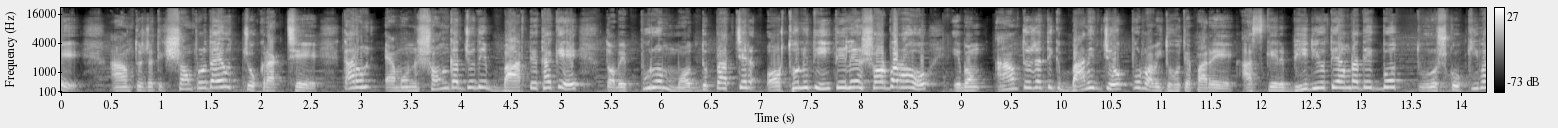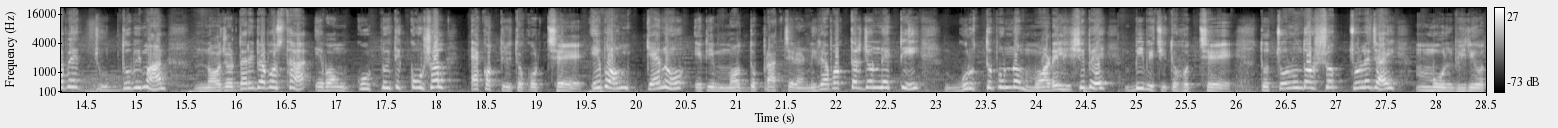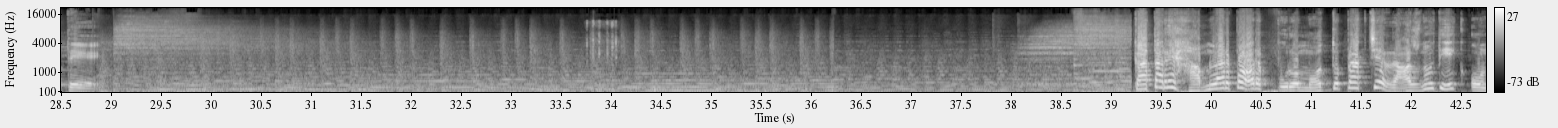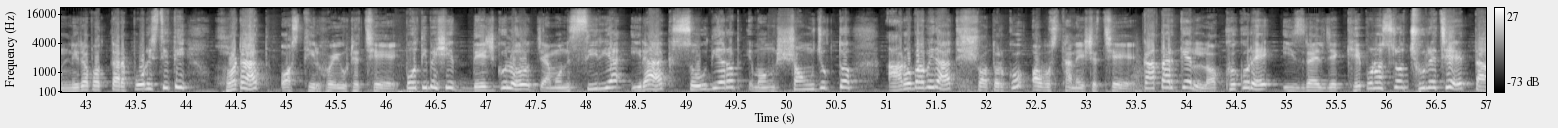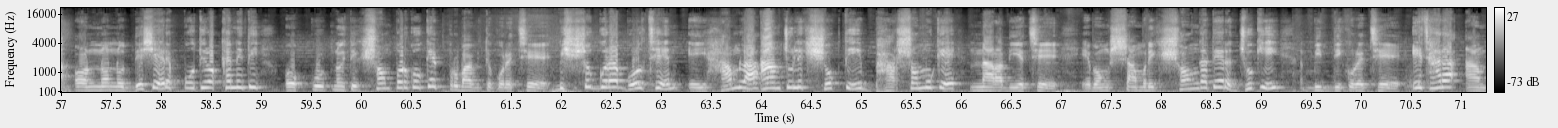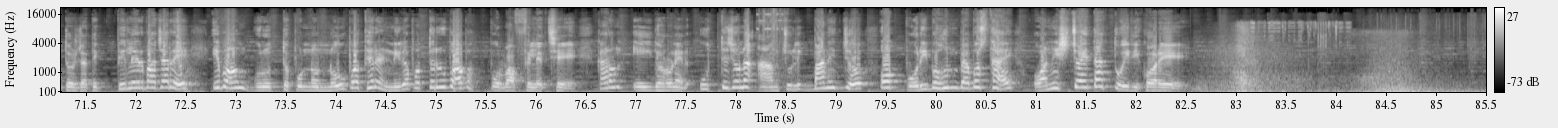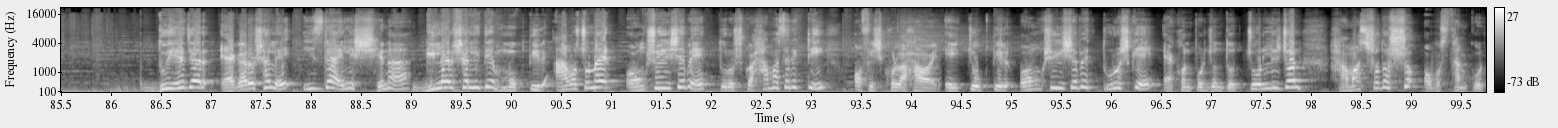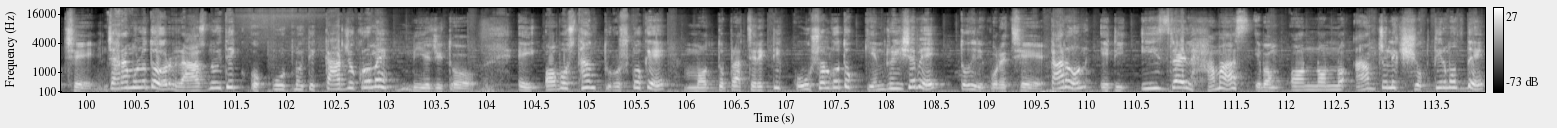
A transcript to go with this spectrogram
আন্তর্জাতিক সম্প্রদায়ও চোখ রাখছে। কারণ এমন সংঘাত যদি বাড়তে থাকে, তবে পুরো মধ্যপ্রাচ্যের অর্থনীতি তেলের সরবরাহ এবং আন্তর্জাতিক বাণিজ্য প্রভাবিত হতে পারে। আজকের ভিডিওতে আমরা দেখব তুরস্ক কীভাবে যুদ্ধ বিমান, নজরদারি ব্যবস্থা এবং কূটনৈতিক কৌশল একত্রিত করছে এবং কেন এটি মধ্যপ্রাচ্যের নিরাপত্তার জন্য একটি গুরুত্বপূর্ণ মডেল হিসেবে বিবেচিত হচ্ছে। তো চলুন দর্শক, চলে যাই মূল ভিডিওতে। কাতারে হামলার পর পুরো মধ্যপ্রাচ্যের রাজনৈতিক ও নিরাপত্তার পরিস্থিতি হঠাৎ অস্থির হয়ে উঠেছে। প্রতিবেশী দেশগুলো যেমন সিরিয়া, ইরাক, সৌদি আরব এবং সংযুক্ত আরব আমিরাত সতর্ক অবস্থানে এসেছে। কাতারকে লক্ষ্য করে ইসরায়েল যে ক্ষেপণাস্ত্র ছুড়েছে তা অন্যান্য দেশের প্রতিরক্ষা নীতি ও কূটনৈতিক সম্পর্ককে প্রভাবিত করেছে। বিশেষজ্ঞরা বলছেন, এই হামলা আঞ্চলিক শক্তি ভারসাম্যকে নাড়া দিয়েছে এবং সামরিক সংঘাতের ঝুঁকি বৃদ্ধি করেছে। এছাড়া আন্তর্জাতিক তেলের বাজারে এবং গুরুত্বপূর্ণ নৌপথের নিরাপত্তার উপর প্রভাব ফেলেছে, কারণ এই ধরনের উত্তেজনা আঞ্চলিক বাণিজ্য ও পরিবহন ব্যবস্থায় অনিশ্চয়তা তৈরি করে। দুই হাজার এগারো সালে ইসরায়েল সেনা গিলারশালিতে মুক্তির আলোচনার অংশ হিসেবে তুরস্ক হামাসের একটি অফিস খোলা হয়। এই চুক্তির অংশ হিসেবে তুরস্কে এখন পর্যন্ত চল্লিশ জন হামাস সদস্য অবস্থান করছে, যারা মূলত রাজনৈতিক ও কূটনৈতিক কার্যক্রমে নিয়োজিত। এই অবস্থান তুরস্ককে মধ্যপ্রাচ্যের একটি কৌশলগত কেন্দ্র হিসেবে তৈরি করেছে। কারণ এটি ইসরায়েল, হামাস এবং অন্যান্য আঞ্চলিক শক্তির মধ্যে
